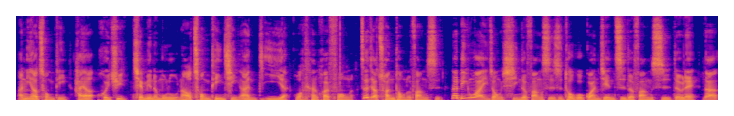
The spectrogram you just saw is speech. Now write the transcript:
啊！你要重听，还要回去前面的目录，然后重听，请按一啊！我看快疯了，这叫传统的方式。那另外一种新的方式是透过关键字的方式，对不对？那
